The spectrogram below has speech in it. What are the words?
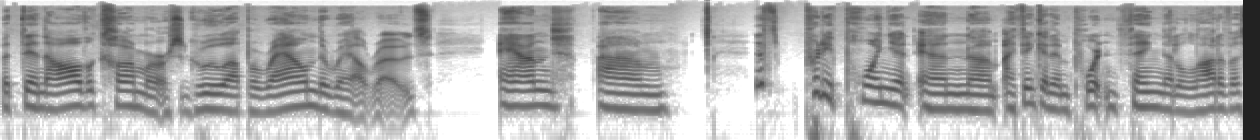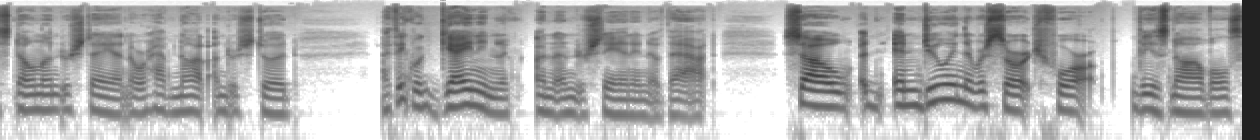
but then all the commerce grew up around the railroads. And um, pretty poignant and um, I think an important thing that a lot of us don't understand or have not understood. I think we're gaining an understanding of that. So, in doing the research for these novels,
